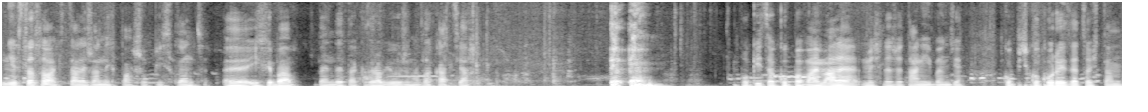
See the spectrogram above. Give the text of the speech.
nie stosować wcale żadnych paszu piskląt. Yy, I chyba będę tak zrobił już na wakacjach. Póki co kupowałem, ale myślę, że taniej będzie kupić kukurydzę, coś tam,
